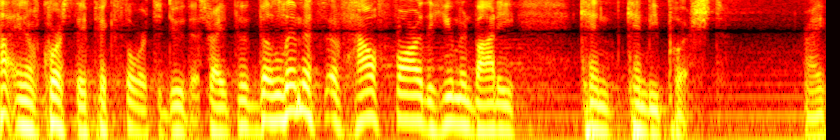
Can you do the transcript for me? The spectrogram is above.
And of course, they pick Thor to do this, right? The, the limits of how far the human body can, can be pushed, right?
